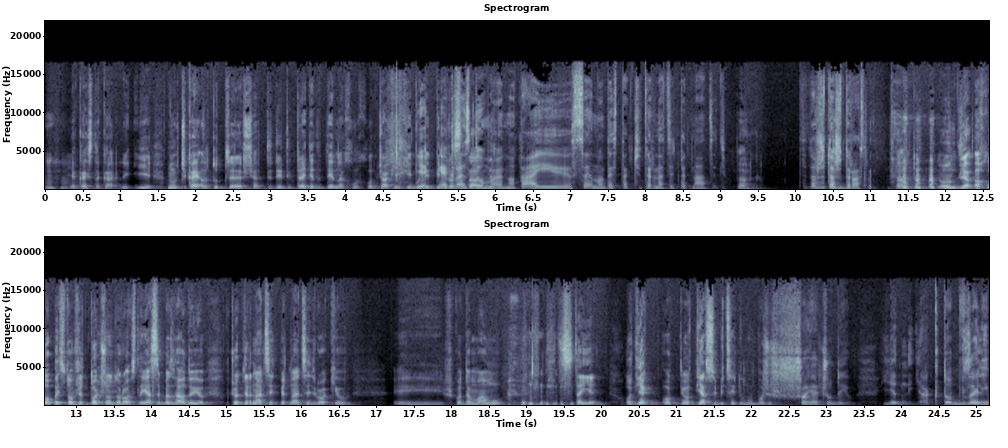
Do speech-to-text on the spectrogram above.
Uh-huh. Якась така. І ну чекай, але тут е, ще третя дитина, хлопчак, який буде Я, підростати. Якраз думаю, ну та, і сину десь так 14-15. Так. Це вже теж дорослий. Так, то, ну, для, А хлопець то вже точно дорослий. Я себе згадую в 14-15 років, і шкода, маму стає. От як, от, от я собі це думаю, боже, що я чудив? Як то взагалі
